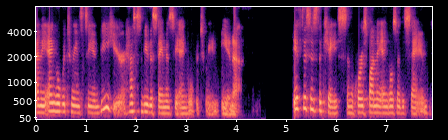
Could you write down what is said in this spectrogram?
And the angle between C and B here has to be the same as the angle between E and F. If this is the case and the corresponding angles are the same,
